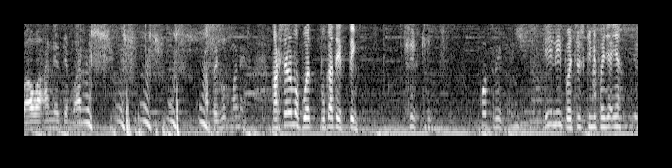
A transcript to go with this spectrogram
bawaannya tiap hari. HP gua ke mana? ya? Marcel mau buat buka drifting. Kok drifting? Ini baju segini banyaknya. Ya?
